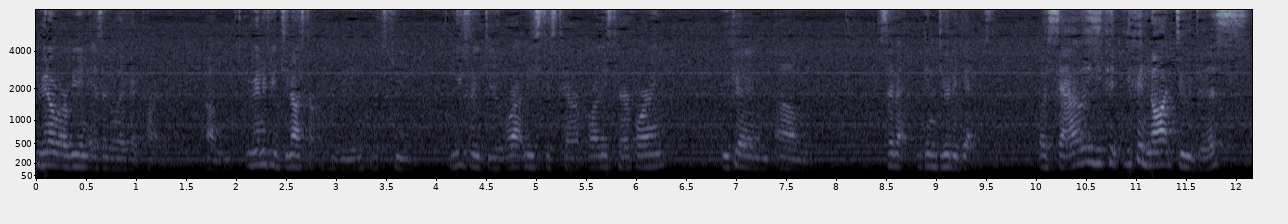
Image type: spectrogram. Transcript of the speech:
even though Ravine is a really good card, um, even if you do not start with Ravine, which you usually do, or at least this terra or at least terraforming, you can um, so that you can do it again. But sadly, you can you cannot do this.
